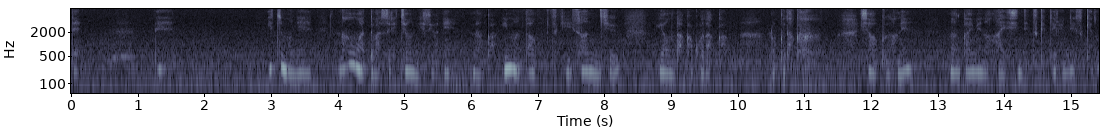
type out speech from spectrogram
て。でいつもね何話って忘れちゃうんですよね。なんか今多分次34だか5だか6だか シャープがね何回目の配信でつけてるんですけど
